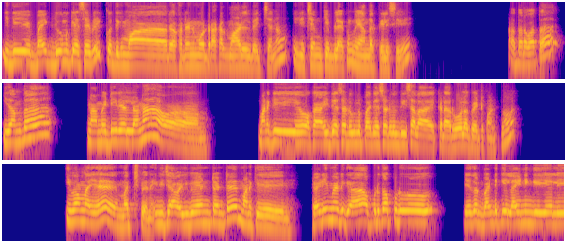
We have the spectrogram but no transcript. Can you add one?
ఇది బైక్ డూమ్ కేసేవి కొద్దిగా మా ఒక రెండు మూడు రకాల మోడల్ తెచ్చాను. ఇది చెమ్కి బ్లాక్ మీ అందరికి తెలిసివి. ఆ తర్వాత ఇదంతా నా మెటీరియల్లోన మనకి ఒక ఐదేసి అడుగులు పదేసి అడుగులు తీసి అలా ఇక్కడ రోలో పెట్టుకుంటున్నాను ఇవన్నాయే మర్చిపోయాను. ఇవి ఇవేంటంటే ఇవి మనకి రెడీమేడ్గా అప్పటికప్పుడు ఏదైనా బండికి లైనింగ్ వేయాలి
